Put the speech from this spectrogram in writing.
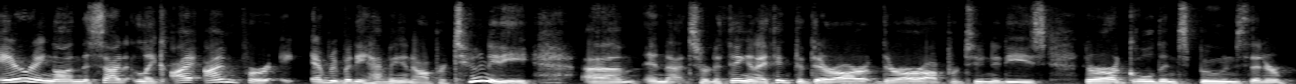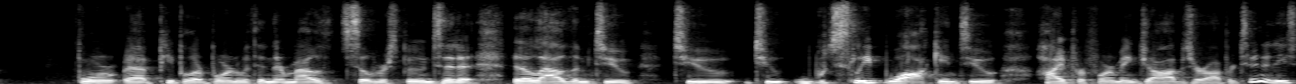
erring on the side like i i'm for everybody having an opportunity um and that sort of thing. And i think that there are there are opportunities there are golden spoons that are born uh, people are born within their mouth silver spoons that that allow them to to to sleepwalk into high performing jobs or opportunities.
